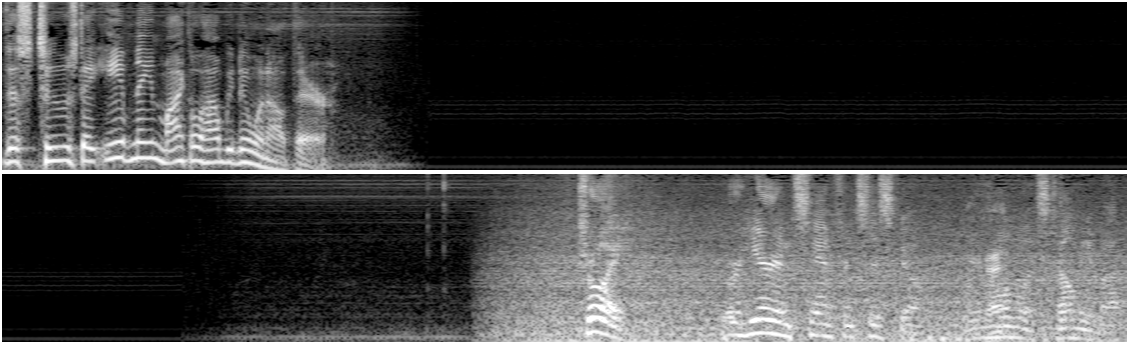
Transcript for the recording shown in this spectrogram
this Tuesday evening. Michael, how we doing out there? Troy, we're here in San Francisco. You're Okay. homeless. Tell me about it.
